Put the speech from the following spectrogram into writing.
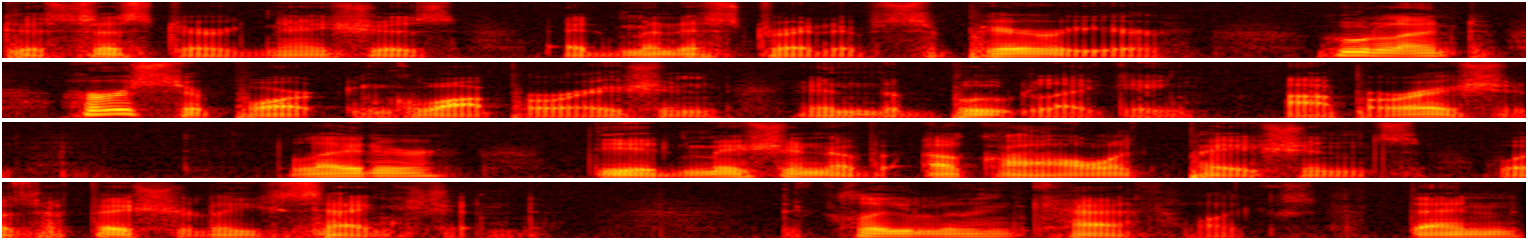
to Sister Ignatia's administrative superior, who lent her support and cooperation in the bootlegging operation. Later, the admission of alcoholic patients was officially sanctioned. The Cleveland Catholics then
